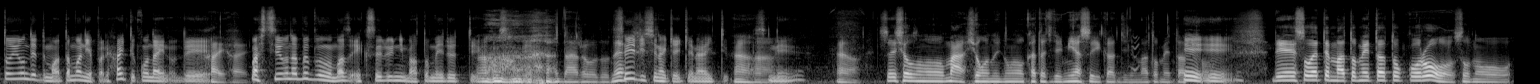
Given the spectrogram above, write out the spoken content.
と読んでても頭にやっぱり入ってこないので、はいはい。まあ、必要な部分をまずエクセルにまとめるっていうですね、なるほどね。整理しなきゃいけないっていうことですね。うん。それその、まあ、表の形で見やすい感じにまとめたと、えええでそうやってまとめたところその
